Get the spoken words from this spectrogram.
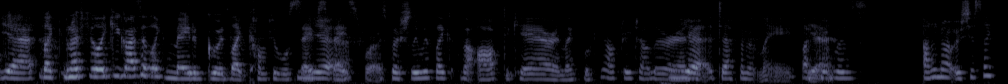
Yeah. Like, But I feel like you guys had like made a good, like comfortable, safe Yeah. space for us, especially with like the aftercare and like looking after each other. And yeah, definitely. Like Yeah. it was, I don't know. It was just like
